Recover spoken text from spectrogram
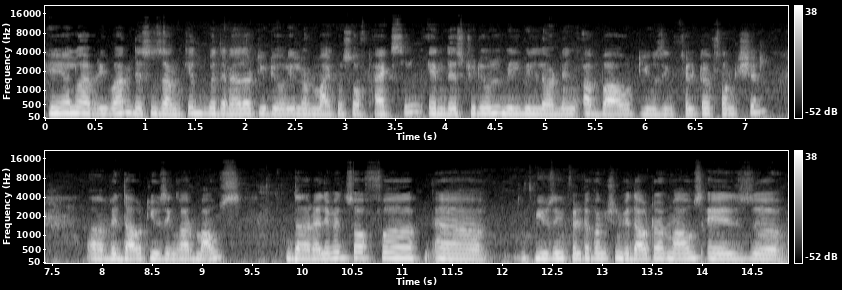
Hey hello everyone. This is Ankit with another tutorial on Microsoft Excel. In this tutorial we'll be learning about using filter function uh, without using our mouse. The relevance of uh, uh, using filter function without our mouse is uh,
